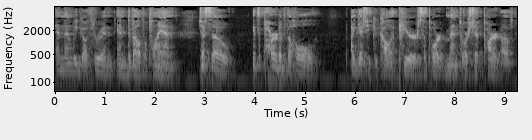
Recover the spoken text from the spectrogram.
and then we go through and, and develop a plan just so it's part of the whole I guess you could call it peer support mentorship part of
